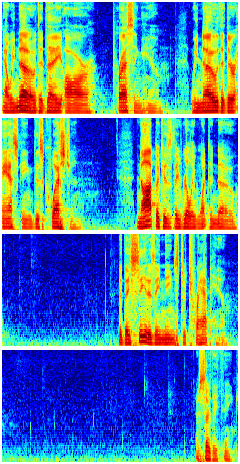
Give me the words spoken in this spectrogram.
Now we know that they are pressing him we know that they're asking this question not because they really want to know, but they see it as a means to trap him. Or so they think.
